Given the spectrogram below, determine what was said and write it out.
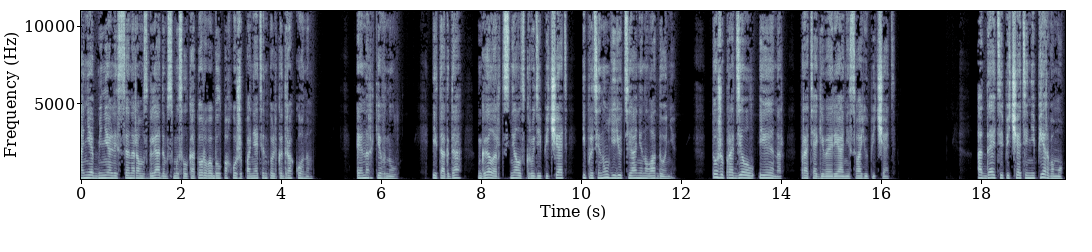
Они обменялись с Эннером взглядом, смысл которого был, похоже, понятен только драконам. Эннер кивнул. И тогда Геллард снял с груди печать и протянул ее Тиане на ладони. Тоже проделал и Эннер, протягивая Риане свою печать. «Отдайте печати не первому,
